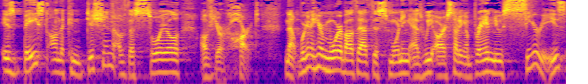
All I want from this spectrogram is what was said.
is based on the condition of the soil of your heart. Now, we're going to hear more about that this morning as we are starting a brand new series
